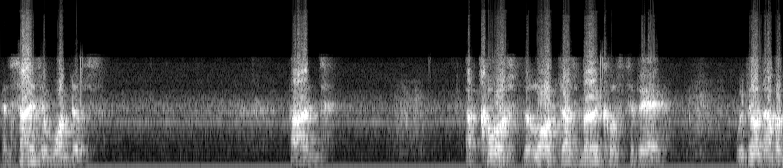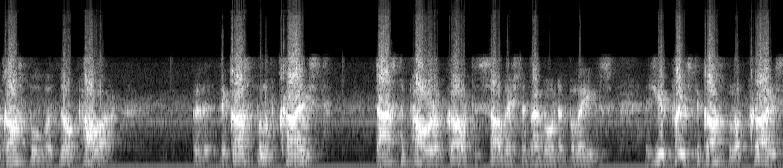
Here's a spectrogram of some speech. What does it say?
and signs and wonders. And, of course, the Lord does miracles today. We don't have a gospel with no power. But the gospel of Christ That's the power of God the salvation of everyone that believes. As you preach the gospel of Christ,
